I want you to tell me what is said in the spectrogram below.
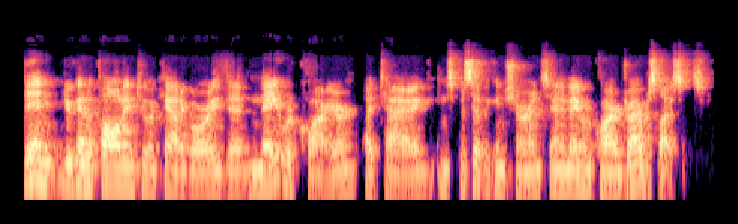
then you're going to fall into a category that may require a tag and specific insurance, and it may require a driver's license.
